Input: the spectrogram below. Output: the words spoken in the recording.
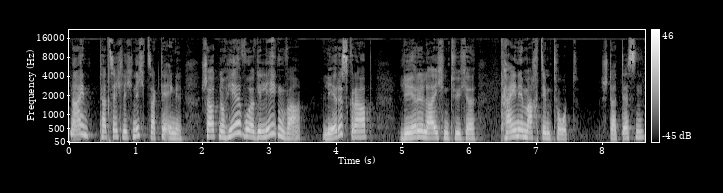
Nein, tatsächlich nicht, sagt der Engel. Schaut nur her, wo er gelegen war. Leeres Grab, leere Leichentücher, keine Macht im Tod. Stattdessen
